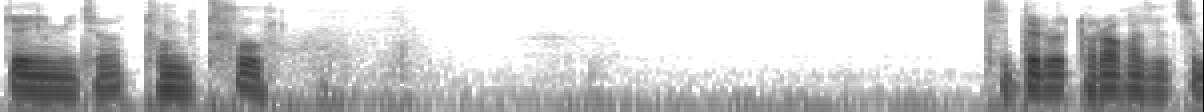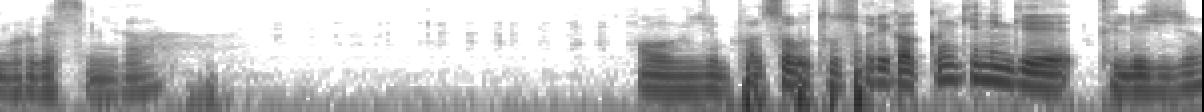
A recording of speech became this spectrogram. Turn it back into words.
게임이죠. 둠2 제대로 돌아가 줄지 모르겠습니다. 어, 지금 벌써부터 소리가 끊기는 게 들리시죠?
